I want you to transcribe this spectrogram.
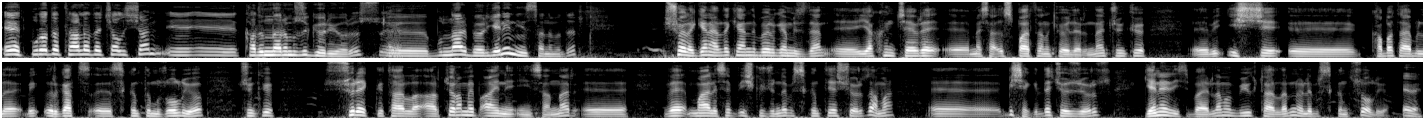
Evet burada tarlada çalışan e, e, kadınlarımızı görüyoruz. E, Evet. bunlar bölgenin insanı mıdır? şöyle genelde kendi bölgemizden e, yakın çevre e, mesela Isparta'nın köylerinden çünkü e, bir işçi e, kaba tabirle bir ırgat e, sıkıntımız oluyor. Çünkü sürekli tarla artıyor ama hep aynı insanlar E, ve maalesef iş gücünde bir sıkıntı yaşıyoruz ama e, bir şekilde çözüyoruz. Genel itibariyle ama büyük tarlaların öyle bir sıkıntısı oluyor. Evet.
